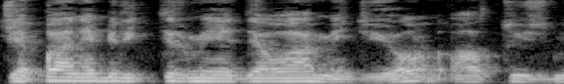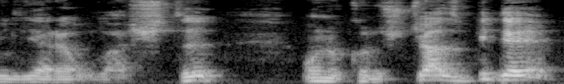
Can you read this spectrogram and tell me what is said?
cephane biriktirmeye devam ediyor. 600 milyara ulaştı. Onu konuşacağız. Bir de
